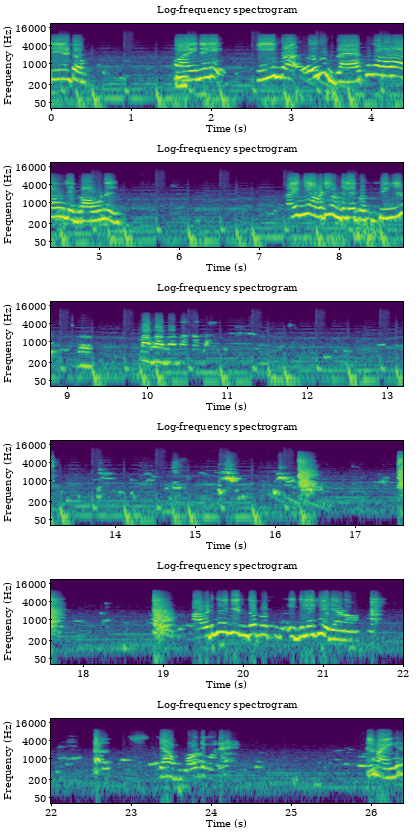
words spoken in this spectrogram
കേട്ടോ. ഫൈനലി ഈ ഒരു ബ്ലാക്ക് കളർ ആവൂലേ ബ്രൗണ് അതിനി അവിടെ ഉണ്ടല്ലേ പ്രോസസിങ് ബാ ബാ ബാ ബാ ബാ. അവിടുന്ന് പിന്നെ എന്തോ ഇതിലേക്ക് വരികയാണോ? ഞാൻ അമ്മോന്റെ മോനെ ഭയങ്കര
